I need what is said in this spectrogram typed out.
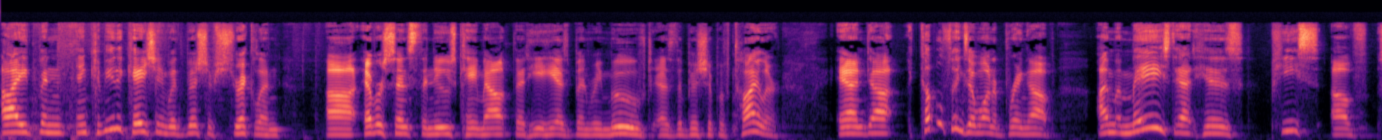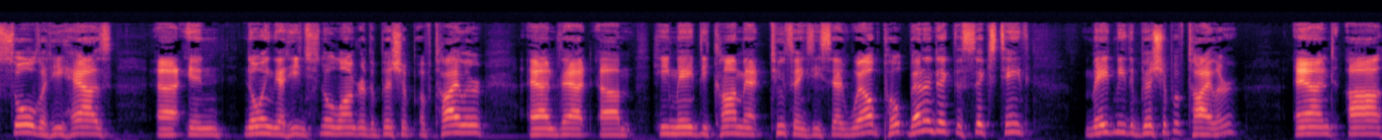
I've been in communication with Bishop Strickland uh, ever since the news came out that he has been removed as the Bishop of Tyler. And uh, a couple things I want to bring up. I'm amazed at his peace of soul that he has uh, in knowing that he's no longer the Bishop of Tyler and that um, he made the comment two things. He said, Well, Pope Benedict XVI made me the Bishop of Tyler, and uh,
